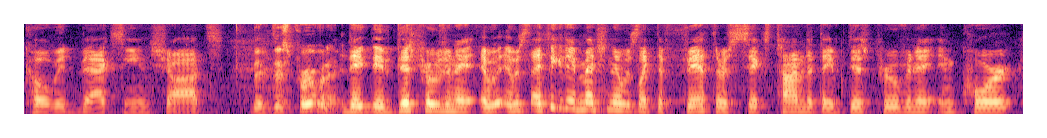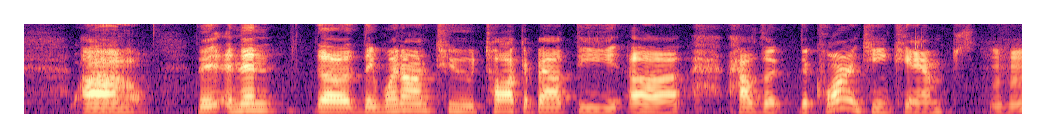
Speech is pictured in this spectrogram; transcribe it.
COVID vaccine shots. They've disproven it. They, they've disproven it. it. It was I think they mentioned it was like the fifth or sixth time that they've disproven it in court. Wow. Um, they, and then the, they went on to talk about the uh, how the, the quarantine camps. Mm-hmm.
